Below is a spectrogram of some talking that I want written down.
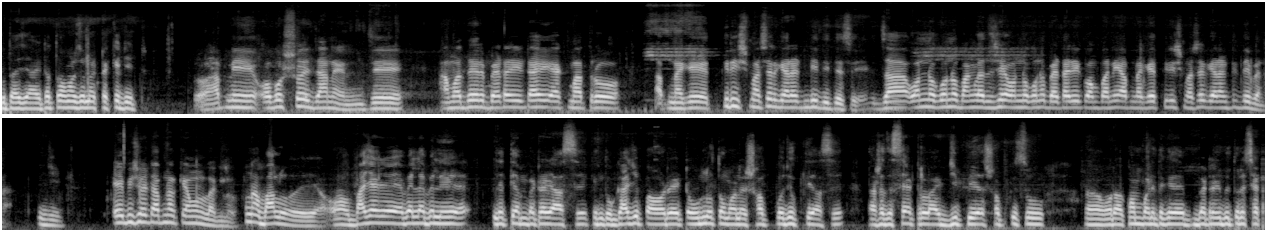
কোথায় যায় এটা তো আমার জন্য একটা ক্রেডিট তো আপনি অবশ্যই জানেন যে আমাদের ব্যাটারিটাই একমাত্র আপনাকে 30 মাসের গ্যারান্টি দিতেছে যা অন্য কোনো বাংলাদেশে অন্য কোনো ব্যাটারি কোম্পানি আপনাকে 30 মাসের গ্যারান্টি দেবে না। জি। এই বিষয়টা আপনার কেমন লাগল? না ভালো বাজারে অ্যাভেলেবেল লিথিয়াম ব্যাটারি আছে কিন্তু গাজী পাওয়ারে একটা উন্নত মানের সব প্রযুক্তি আছে। তার সাথে স্যাটেলাইট জিপিএস সব কিছু ওরা কোম্পানি থেকে ব্যাটারির ভিতরে সেট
